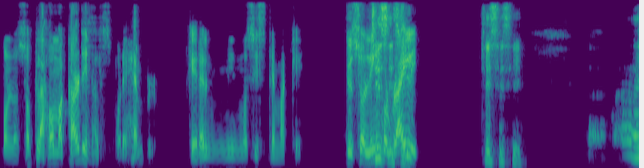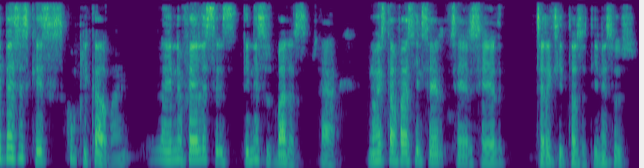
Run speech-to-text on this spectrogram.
con los Oklahoma Cardinals, por ejemplo, que era el mismo sistema que, que usó Lincoln Riley. Sí. sí, sí, Hay veces que es complicado, La NFL tiene sus varas. O sea, no es tan fácil ser, ser, ser, ser exitoso. Tiene sus,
